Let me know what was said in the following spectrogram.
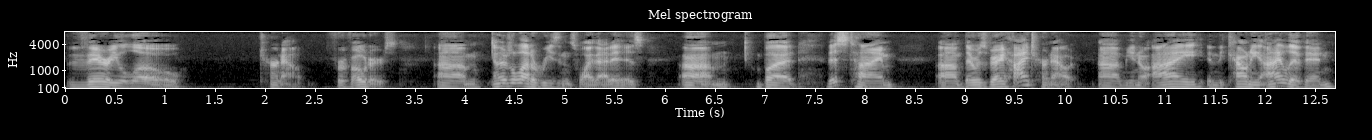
very low turnout for voters, um, and there's a lot of reasons why that is. Um, but this time, um, there was very high turnout um, you know, I, in the county I live in,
